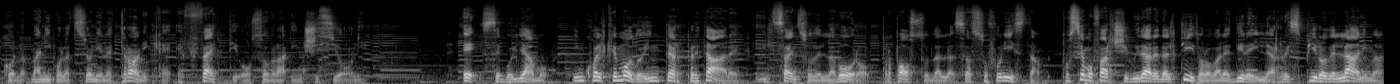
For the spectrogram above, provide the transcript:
con manipolazioni elettroniche, effetti o sovraincisioni e, se vogliamo, in qualche modo interpretare il senso del lavoro proposto dal sassofonista, possiamo farci guidare dal titolo, vale a dire il respiro dell'anima,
